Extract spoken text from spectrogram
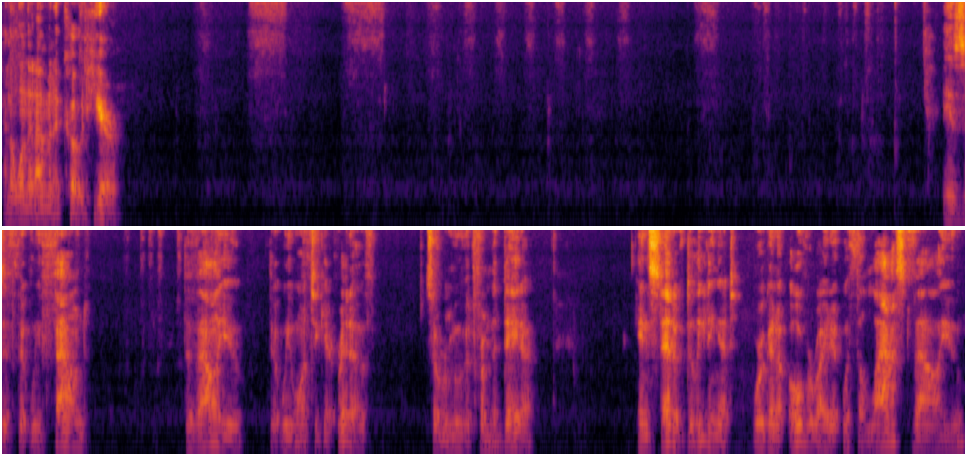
and the one that I'm going to code here, is if that we found the value that we want to get rid of, so remove it from the data, instead of deleting it, we're going to overwrite it with the last value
